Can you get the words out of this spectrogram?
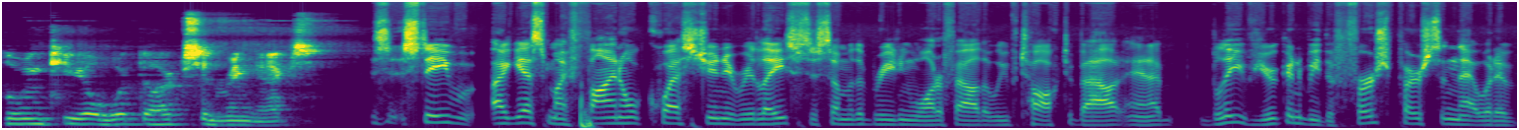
blue-winged teal, wood ducks, and ringnecks. Steve, I guess my final question it relates to some of the breeding waterfowl that we've talked about, and I believe you're going to be the first person that would have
